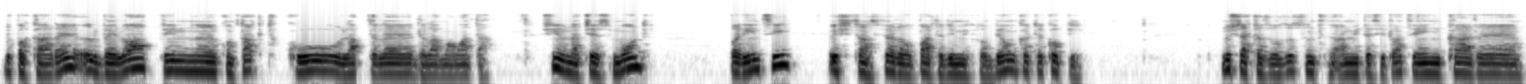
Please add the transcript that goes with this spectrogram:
după care îl vei lua prin uh, contact cu laptele de la mama ta. Și în acest mod, părinții își transferă o parte din microbiom către copii. Nu știu dacă ați văzut, sunt anumite situații în care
